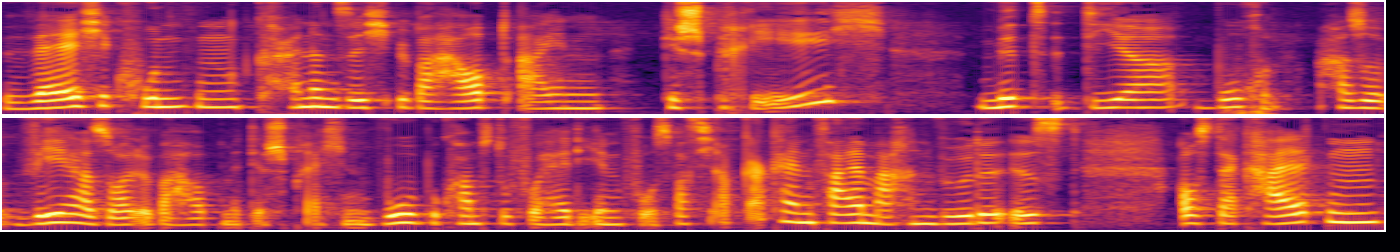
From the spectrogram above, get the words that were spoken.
welche Kunden können sich überhaupt ein Gespräch mit dir buchen? Also wer soll überhaupt mit dir sprechen? Wo bekommst du vorher die Infos? Was ich auf gar keinen Fall machen würde, ist aus der kalten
